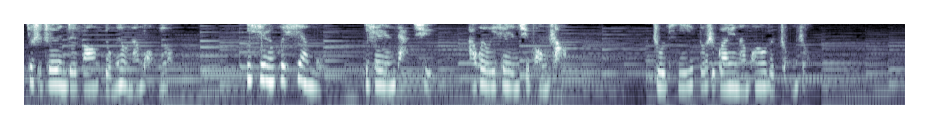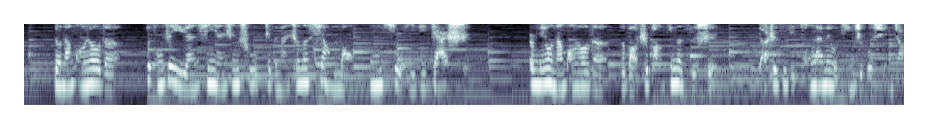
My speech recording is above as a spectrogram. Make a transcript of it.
就是追问对方有没有男朋友。一些人会羡慕，一些人打趣，还会有一些人去捧场。主题都是关于男朋友的种种。有男朋友的会从这一圆心延伸出这个男生的相貌、工作以及家世，而没有男朋友的则保持旁听的姿势，表示自己从来没有停止过寻找。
